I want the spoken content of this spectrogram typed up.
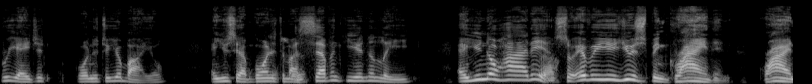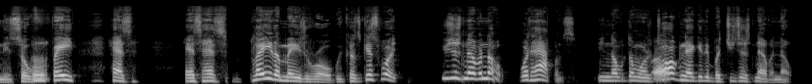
free agent according to your bio, and you said I'm going into my seventh year in the league, and you know how it is. So every year you've just been grinding, grinding. So Mm. faith has has has played a major role because guess what? You just never know what happens. You know, don't want to talk negative, but you just never know.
